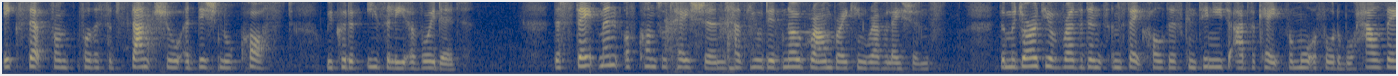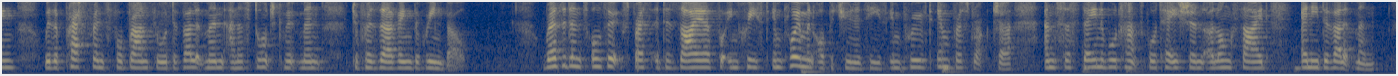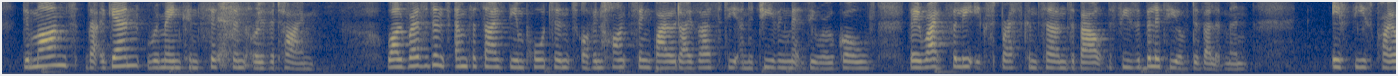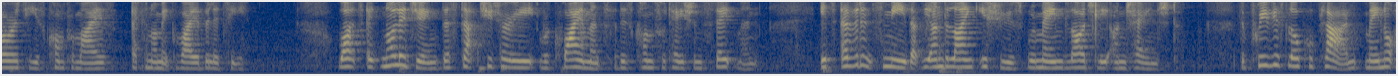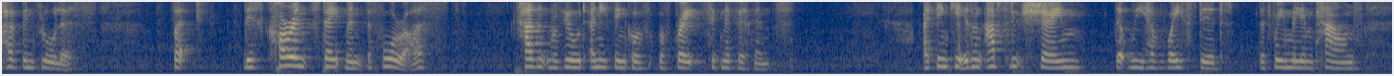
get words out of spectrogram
except from, for the substantial additional cost we could have easily avoided. The statement of consultation has yielded no groundbreaking revelations. The majority of residents and stakeholders continue to advocate for more affordable housing, with a preference for brownfield development and a staunch commitment to preserving the Greenbelt. Residents also express a desire for increased employment opportunities, improved infrastructure, and sustainable transportation alongside any development. Demands that again remain consistent over time. While residents emphasise the importance of enhancing biodiversity and achieving net zero goals, they rightfully express concerns about the feasibility of development if these priorities compromise economic viability. Whilst acknowledging the statutory requirements for this consultation statement, it's evident to me that the underlying issues remain largely unchanged. The previous local plan may not have been flawless, but this current statement before us hasn't revealed anything of, of great significance. I think it is an absolute shame that we have wasted the £3 million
